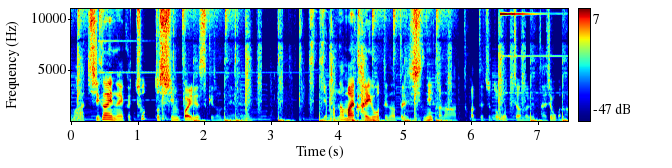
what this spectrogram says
間違いないかちょっと心配ですけどね。やっぱ名前変えようってなったりしねえかなとかってちょっと思っちゃうんだけど、大丈夫かな？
